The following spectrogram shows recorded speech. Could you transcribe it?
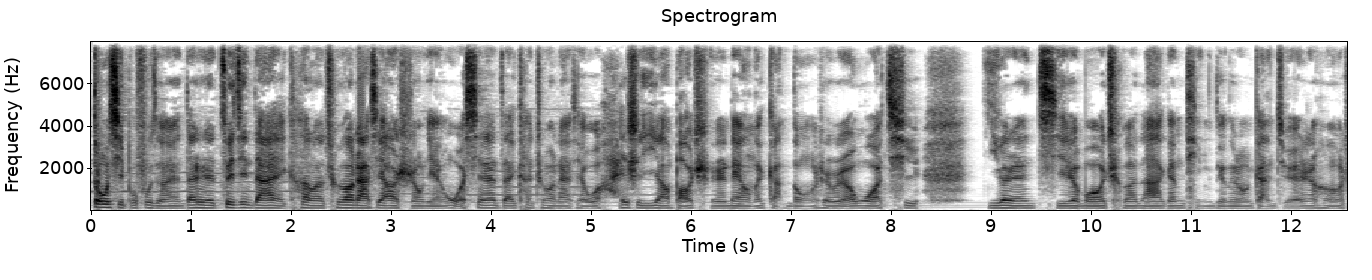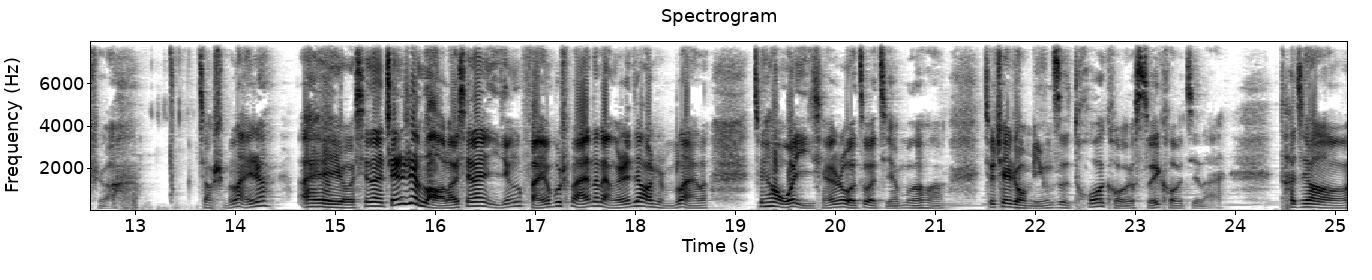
东西不负责任。但是最近大家也看了《春光乍泄》二十周年，我现在在看《春光乍泄》，我还是一样保持那样的感动，是不是？我去，一个人骑着摩托车在阿根廷，就那种感觉，然后是吧？叫什么来着？哎呦，现在真是老了，现在已经反应不出来那两个人叫什么来了。就像我以前如果做节目的话，就这种名字脱口随口即来，他叫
